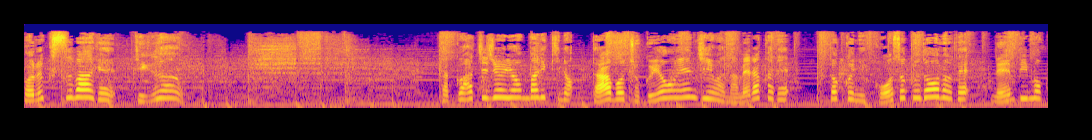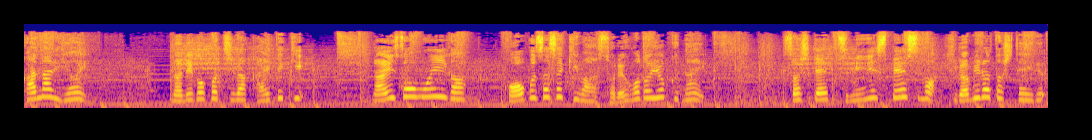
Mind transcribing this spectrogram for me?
フォルクスワーゲンティグアン。184馬力のターボ直4エンジンは滑らかで特に高速道路で燃費もかなり良い。乗り心地は快適。内装もいいが後部座席はそれほど良くない。そして積み荷スペースも広々としている。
